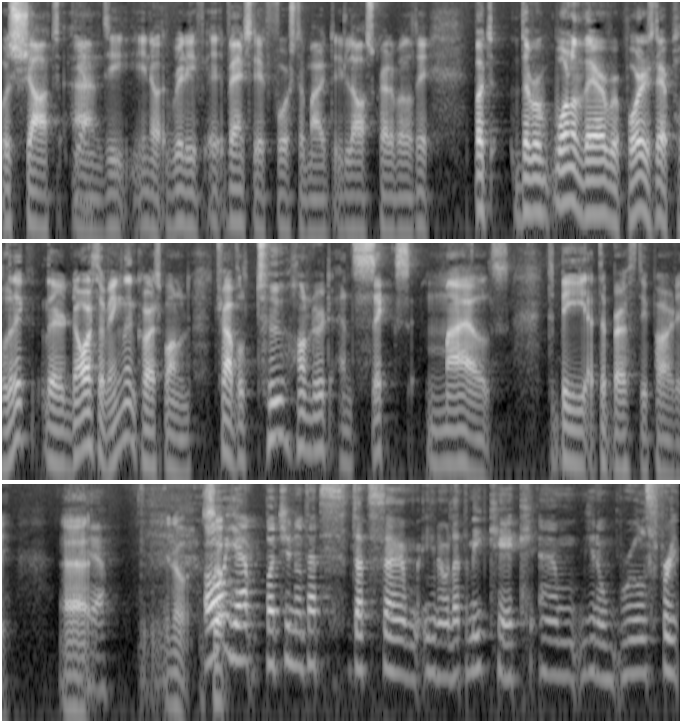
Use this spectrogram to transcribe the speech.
was shot, yeah. and he you know really eventually it forced him out. He lost credibility. But there were one of their reporters, their politic, their North of England correspondent, travelled 206 miles to be at the birthday party. Uh, yeah you know. Oh yeah, but you know that's that's um, you know let them eat cake. Um, you know rules for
